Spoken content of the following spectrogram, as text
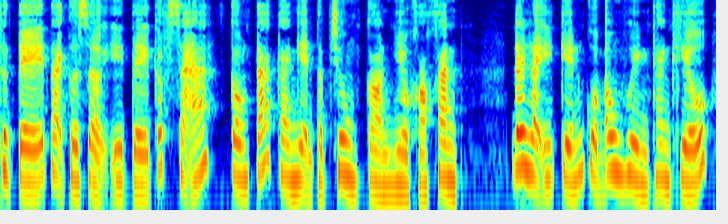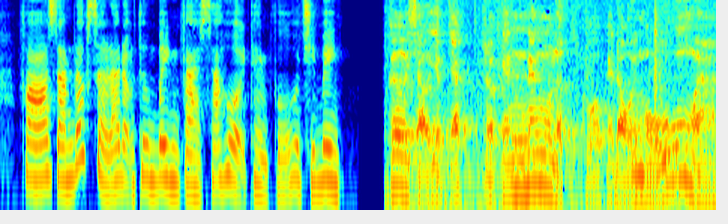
Thực tế tại cơ sở y tế cấp xã, công tác cai nghiện tập trung còn nhiều khó khăn – đây là ý kiến của ông Huỳnh Thanh Khiếu, Phó Giám đốc Sở Lao động Thương binh và Xã hội Thành phố Hồ Chí Minh. Cơ sở vật chất rồi cái năng lực của cái đội ngũ mà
